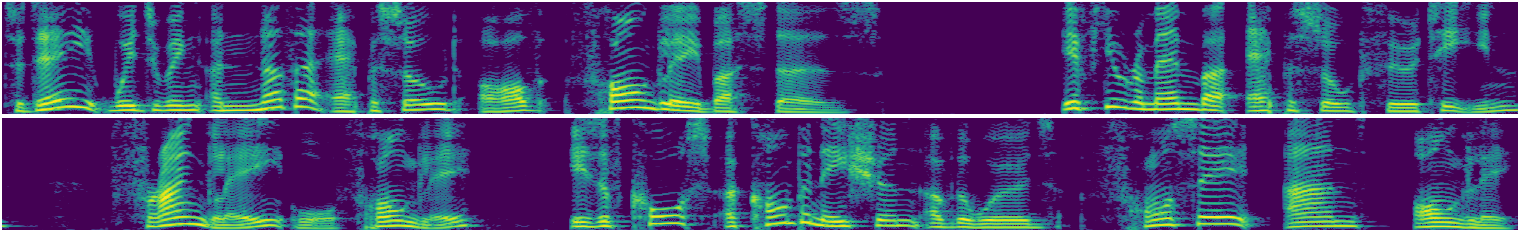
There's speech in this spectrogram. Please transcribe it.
Today, we're doing another episode of Franglais Busters. If you remember episode 13, Franglais or franglais is of course a combination of the words français and anglais.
